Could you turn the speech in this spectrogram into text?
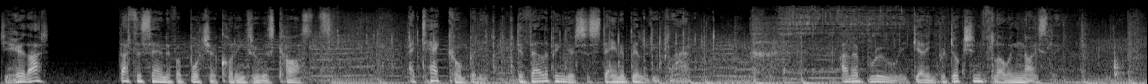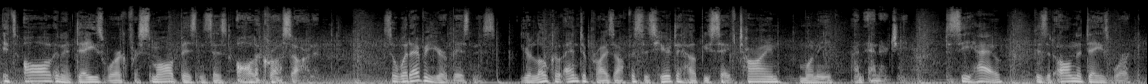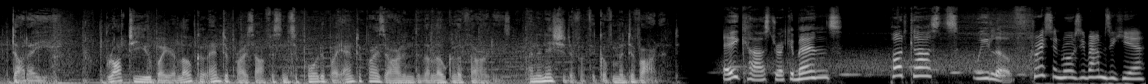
Do you hear that? That's the sound of a butcher cutting through his costs. A tech company developing their sustainability plan. And a brewery getting production flowing nicely. It's all in a day's work for small businesses all across Ireland. So, whatever your business, your local enterprise office is here to help you save time, money, and energy. To see how, visit allinadayswork.ie. Brought to you by your local enterprise office and supported by Enterprise Ireland and the local authorities, an initiative of the Government of Ireland. ACAST recommends podcasts we love. Chris and Rosie Ramsey here.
